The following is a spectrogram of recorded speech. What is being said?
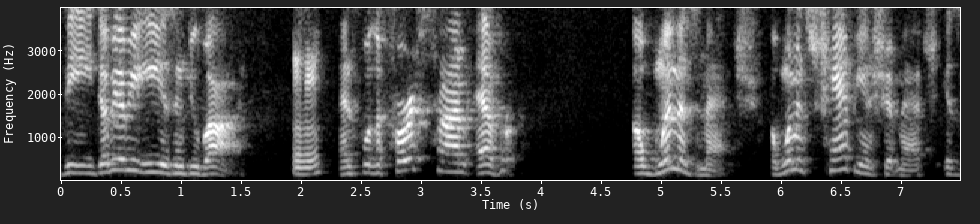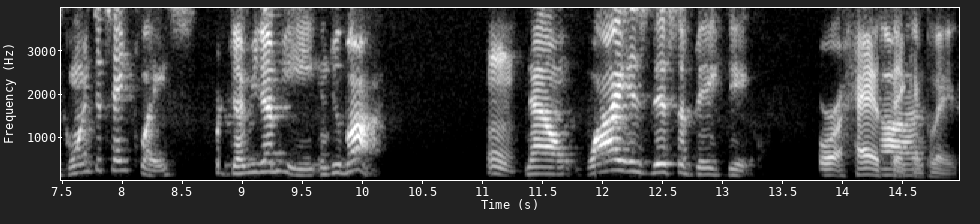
the WWE is in Dubai, Mhm. and for the first time ever, a women's match, a women's championship match, is going to take place for WWE in Dubai. Mm. Now, why is this a big deal? Or has Uh, taken place.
